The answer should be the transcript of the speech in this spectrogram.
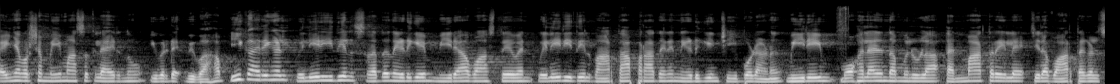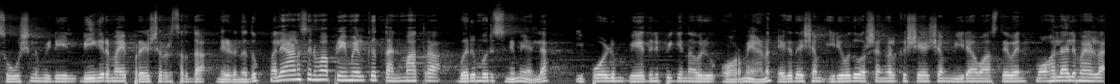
കഴിഞ്ഞ വർഷം മെയ് മാസത്തിലായിരുന്നു ഇവരുടെ വിവാഹം. ഈ കാര്യങ്ങൾ വലിയ രീതിയിൽ ശ്രദ്ധ നേടുകയും മീര വാസുദേവൻ വലിയ രീതിയിൽ വാർത്താപ്രാധാന്യം നേടുകയും ചെയ്യുമ്പോഴാണ് മീരയും മോഹൻലാലും തമ്മിലുള്ള തന്മാത്രയിലെ ചില വാർത്തകൾ സോഷ്യൽ മീഡിയയിൽ ഭീകരമായി പ്രേക്ഷകർ ശ്രദ്ധ നേടുന്നതും. മലയാള സിനിമാ പ്രേമികൾക്ക് തന്മാത്ര വെറുമൊരു സിനിമയല്ല. ഇപ്പോഴും വേദനിപ്പിക്കുന്ന ഒരു ഓർമ്മയാണ്. ഏകദേശം ഇരുപത് വർഷങ്ങൾക്ക് ശേഷം മീര വാസുദേവൻ മോഹൻലാലുമായുള്ള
